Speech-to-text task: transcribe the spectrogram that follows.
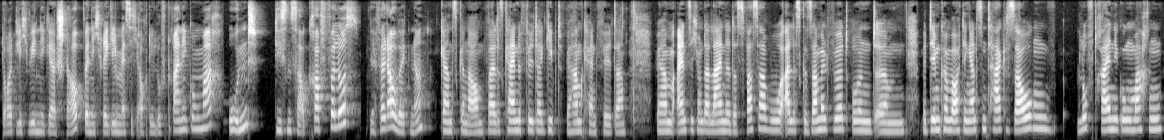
deutlich weniger Staub, wenn ich regelmäßig auch die Luftreinigung mache. Und diesen Saugkraftverlust, der fällt auch weg, ne? Ganz genau, weil es keine Filter gibt. Wir haben keinen Filter. Wir haben einzig und alleine das Wasser, wo alles gesammelt wird und ähm, mit dem können wir auch den ganzen Tag saugen, Luftreinigung machen,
